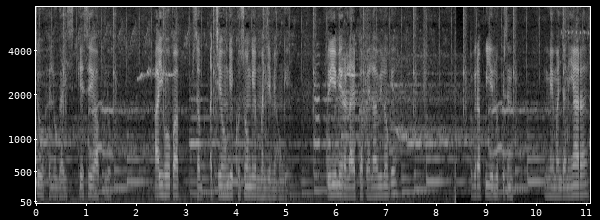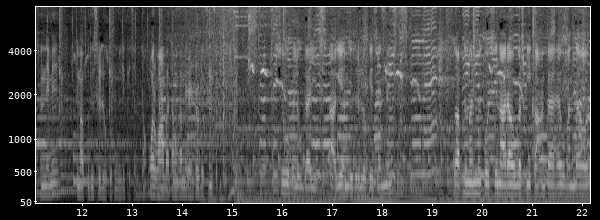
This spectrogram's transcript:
सो हेलो गाइस कैसे हो आप लोग? आई होप आप सब अच्छे होंगे, खुश होंगे, मंजे में होंगे. तो ये मेरा लाइफ का पहला व्लॉग है। अगर आपको ये लोकेशन में मंजा नहीं आ रहा है सुनने में तो मैं आपको दूसरे लोकेशन में लेके चलता हूँ और वहाँ बताऊँगा मेरा इंट्रोडक्शन सब कुछ। सो हेलो गाइस आगे हम दूसरे लोकेशन में। तो आपके मन में क्वेश्चन आ रहा होगा कि कहाँ का है वो बंदा और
